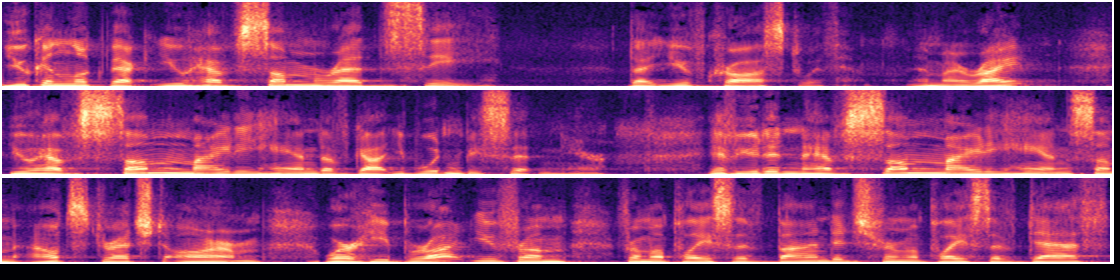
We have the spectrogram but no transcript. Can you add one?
you can look back, you have some Red Sea that you've crossed with him. Am I right? You have some mighty hand of God. You wouldn't be sitting here if you didn't have some mighty hand, some outstretched arm, where He brought you from, from a place of bondage, from a place of death,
